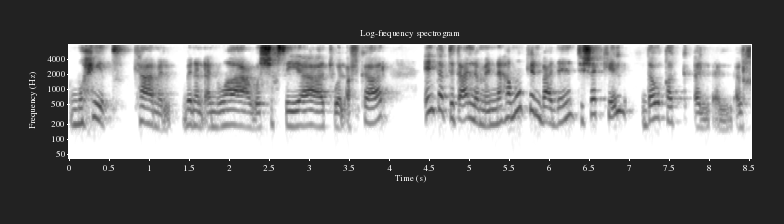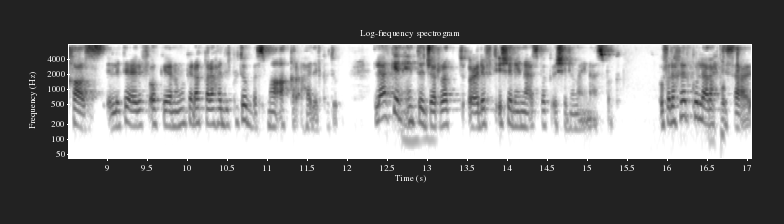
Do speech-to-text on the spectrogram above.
محيط كامل من الأنواع والشخصيات والأفكار. أنت بتتعلم منها ممكن بعدين تشكل ذوقك الخاص اللي تعرف أوكي أنا ممكن أقرأ هذه الكتب بس ما أقرأ هذه الكتب. لكن أنت جربت وعرفت إيش اللي يناسبك وإيش اللي ما يناسبك. وفي الأخير كلها راح تساعد.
